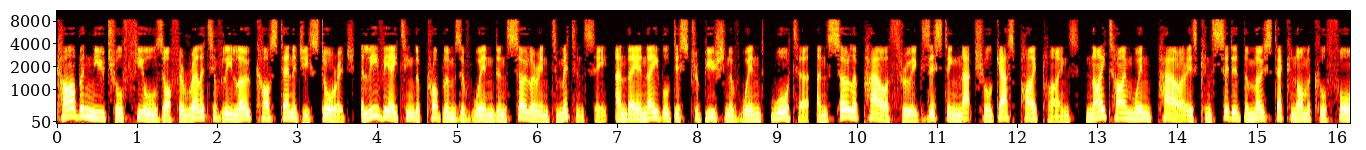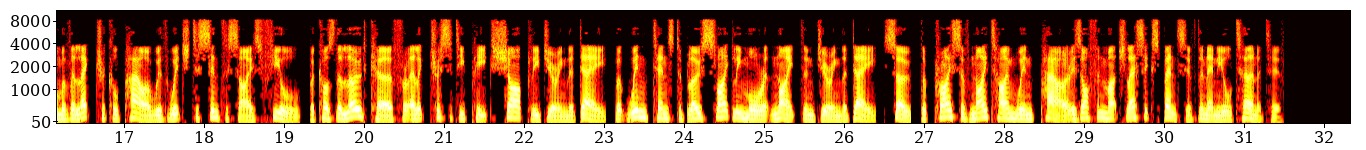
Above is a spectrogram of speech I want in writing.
Carbon-neutral fuels offer relatively low-cost energy storage, alleviating the problems of wind and solar intermittency, and they enable distribution of wind, water, and solar power through existing natural gas pipelines. Nighttime wind power is considered the most economical form of electrical power with which to synthesize fuel, because the load curve for electricity peaks sharply during the day, but wind tends to blow slightly more at night than during the day, so, the price of nighttime wind power is often much less expensive expensive than any alternative.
